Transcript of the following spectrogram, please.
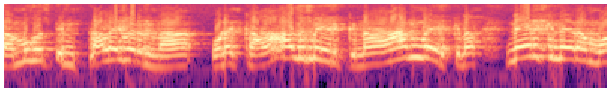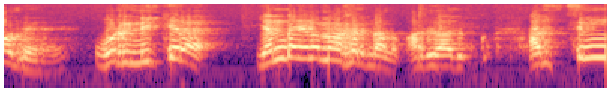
சமூகத்தின் தலைவர்னா உனக்கு ஆளுமை இருக்குன்னா ஆண்மை இருக்குன்னா நேருக்கு நேரம் போது ஒரு நிக்கிற எந்த இனமாக இருந்தாலும் அது அது அது சின்ன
